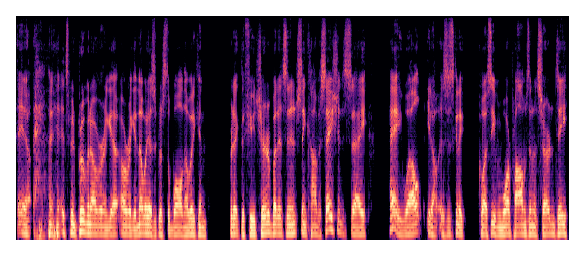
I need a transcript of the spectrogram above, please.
you know, it's been proven over and over again. Nobody has a crystal ball. Nobody can predict the future, but it's an interesting conversation to say, hey, well, you know, is this going to cause even more problems and uncertainty?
